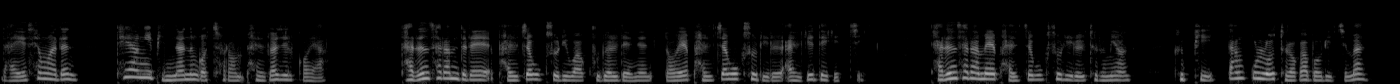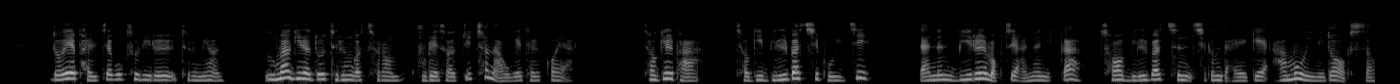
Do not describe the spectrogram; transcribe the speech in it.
나의 생활은 태양이 빛나는 것처럼 밝아질 거야. 다른 사람들의 발자국 소리와 구별되는 너의 발자국 소리를 알게 되겠지. 다른 사람의 발자국 소리를 들으면 급히 땅굴로 들어가 버리지만 너의 발자국 소리를 들으면 음악이라도 들은 것처럼 굴에서 뛰쳐나오게 될 거야. 저길 봐. 저기 밀밭이 보이지? 나는 밀을 먹지 않으니까 저 밀밭은 지금 나에게 아무 의미도 없어.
